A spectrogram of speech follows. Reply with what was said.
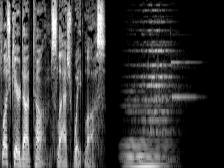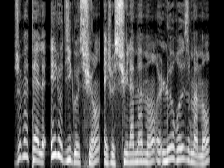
plushcare.com slash weight loss. Je m'appelle Elodie Gossuin et je suis la maman, l'heureuse maman,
